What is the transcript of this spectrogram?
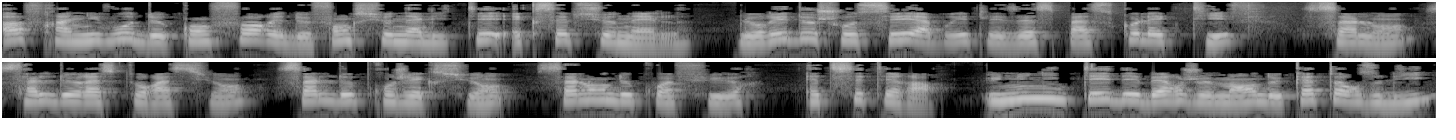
offre un niveau de confort et de fonctionnalité exceptionnel. Le rez-de-chaussée abrite les espaces collectifs, salons, salles de restauration, salles de projection, salons de coiffure, etc une unité d'hébergement de 14 lits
